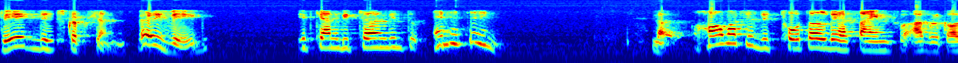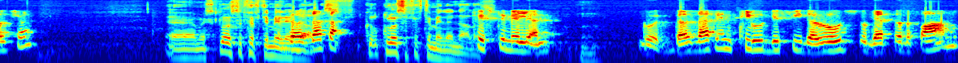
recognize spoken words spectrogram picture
vague descriptions, very vague, it can be turned into anything. Now, how much is the total they assigned for agriculture? Um, it's close to fifty million dollars. Close to fifty million dollars. Fifty million. Good. Does that include the feeder roads to get to the farms?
